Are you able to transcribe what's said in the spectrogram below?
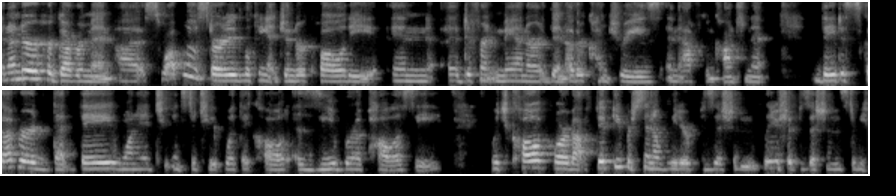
And under her government, uh, SWAPO started looking at gender equality in a different manner than other countries in the African continent. They discovered that they wanted to institute what they called a zebra policy, which called for about 50% of leader position, leadership positions to be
